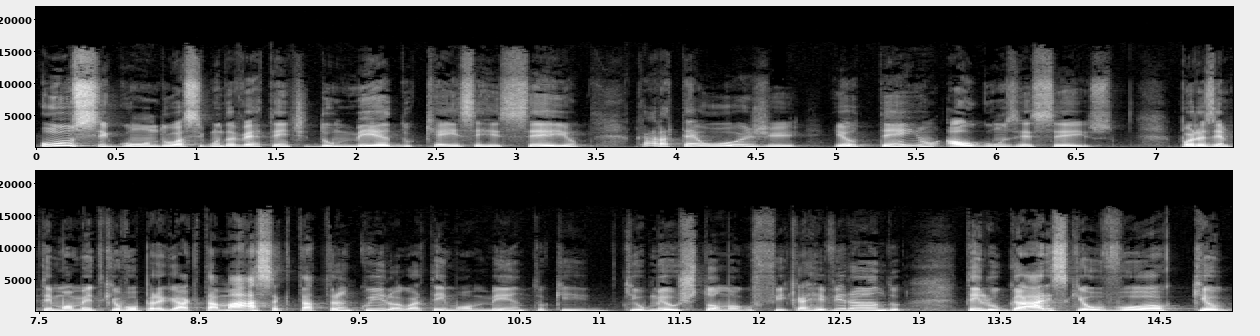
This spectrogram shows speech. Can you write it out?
O segundo, a segunda vertente do medo, que é esse receio, cara, até hoje eu tenho alguns receios. Por exemplo, tem momento que eu vou pregar que tá massa, que tá tranquilo. Agora, tem momento que, que o meu estômago fica revirando. Tem lugares que eu vou que eu.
